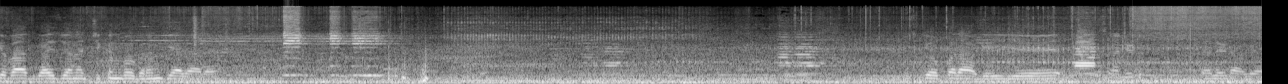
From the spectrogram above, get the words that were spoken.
इसके बाद गाइस जो है ना चिकन को गर्म किया जा रहा है। उसके ऊपर आ गई ये सैलेड सैलेड आ गया।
